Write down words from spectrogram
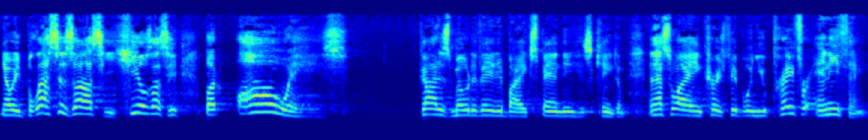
Now, he blesses us, he heals us, but always God is motivated by expanding his kingdom. And that's why I encourage people when you pray for anything,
